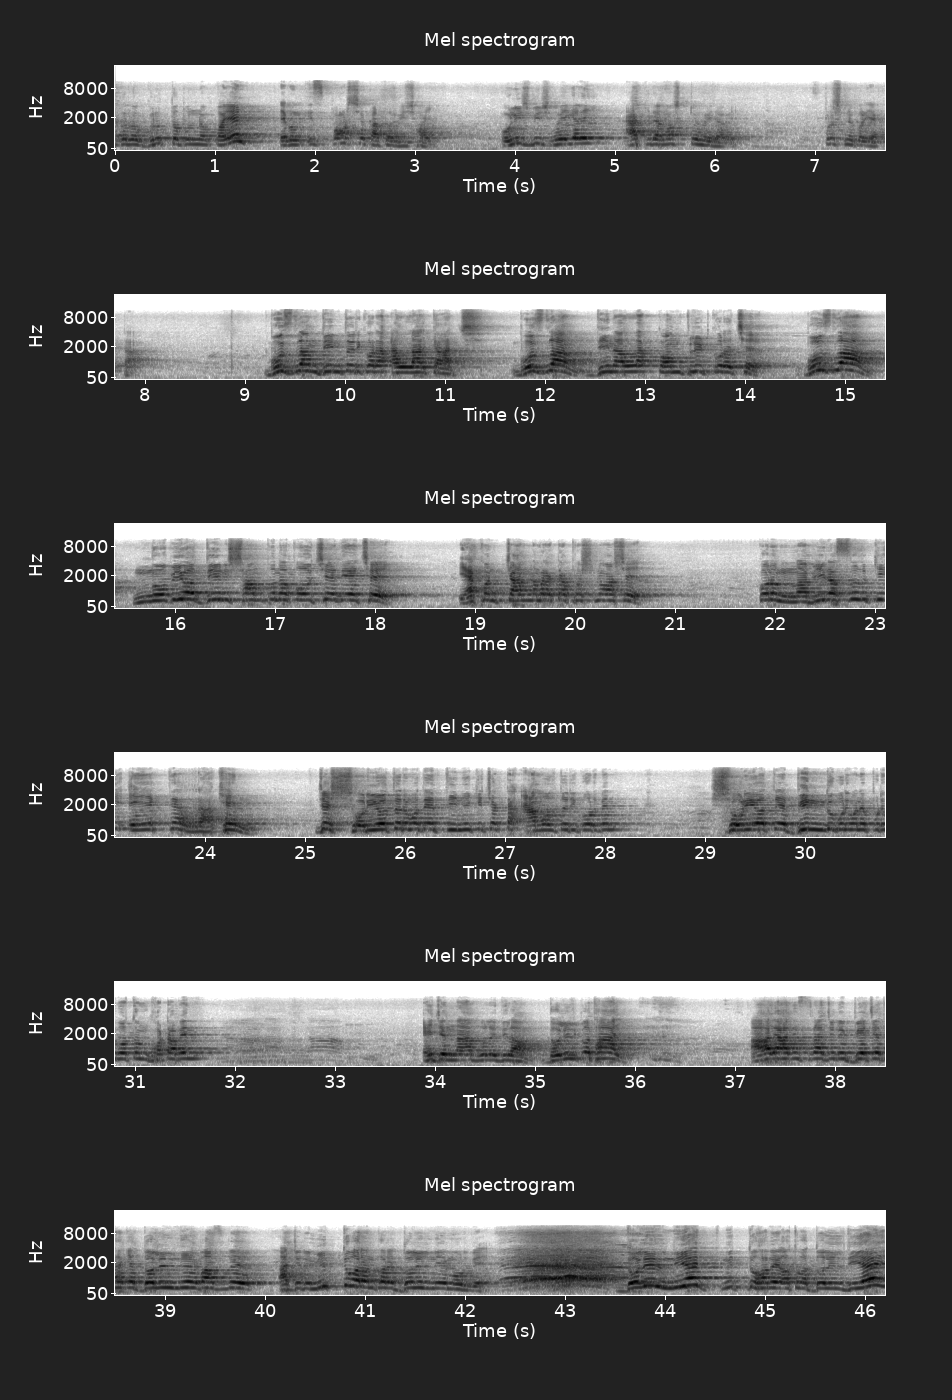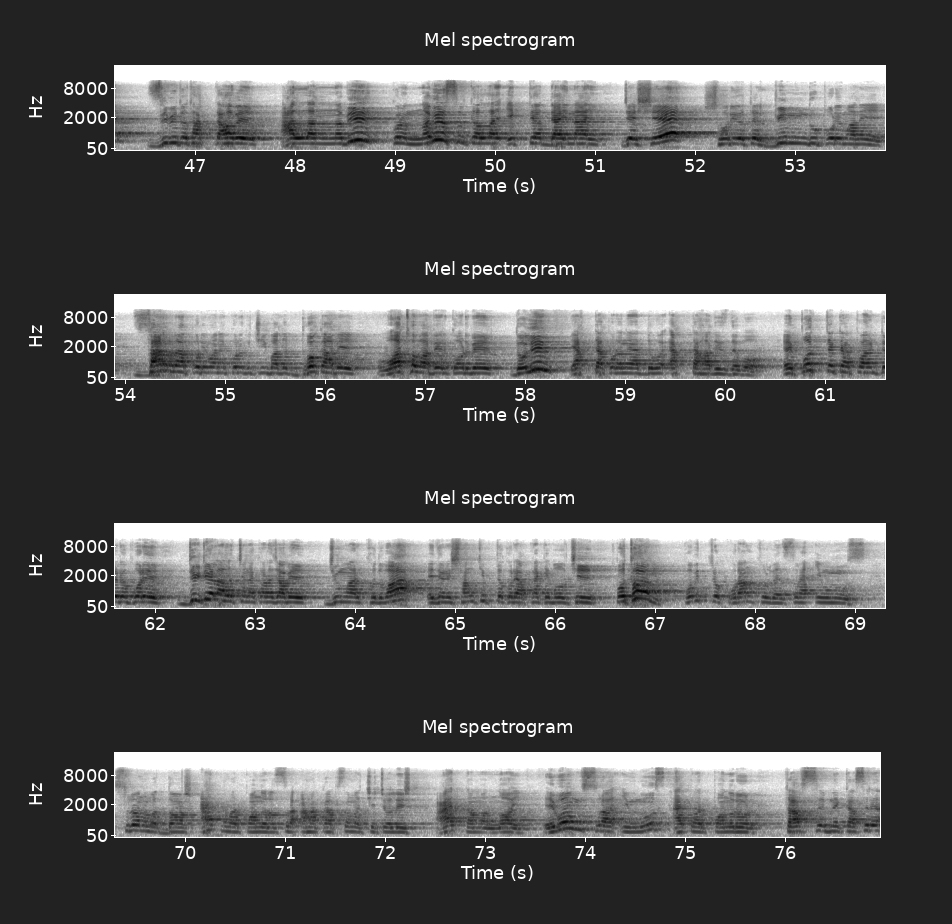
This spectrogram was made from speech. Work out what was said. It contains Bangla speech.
করব গুরুত্বপূর্ণ পয়েন্ট এবং স্পর্শকাতর বিষয়। উনিশ বিশ হয়ে গেলেই আকিদা নষ্ট হয়ে যাবে। প্রশ্ন করি একটা। বুঝলাম দিন তৈরি করা আল্লাহর কাজ। বুঝলাম দিন আল্লাহ কমপ্লিট করেছে। বুঝলাম নবীও দিন সম্পূর্ণ পৌঁছে দিয়েছে। এখন চার নম্বর একটা প্রশ্ন আসে। কোন নবী রাসুল কি এই একটা রাখেন যে শরীয়তের মধ্যে তিনি কিছু একটা আমল তৈরি করবেন? শরীয়তে বিন্দু পরিমাণে পরিবর্তন ঘটাবেন? এই যে না বলে দিলাম, দলিল কোথায়? আহলে হাদিসরা যদি বেঁচে থাকে, দলিল নিয়ে বাঁচবে, আর যদি মৃত্যুবরণ করে, দলিল নিয়ে মরবে। দলিল নিয়ে মৃত্যু হবে, অথবা দলিল দিয়েই জীবিত থাকতে হবে। আল্লাহ নবী, কোন নবী রাসূলকে আল্লাহ ইখতিয়ার দেয় নাই যে সে শরীয়তের বিন্দু পরিমাণে জাররা পরিমাণে কোনো কিছু ইবাদত ঢোকাবে অথবা বের করবে, দলিল একটা কোরআন আয়াত দেবো, একটা হাদিস দেব। এই প্রত্যেকটা পয়েন্টের উপরে ডিটেল আলোচনা করা যাবে জুমার খুদবা এই জন্য সংক্ষিপ্ত করে আপনাকে বলছি, প্রথম পবিত্র কোরআন খুলবেন সূরা ইউনুস, সূরা নম্বর 10 আয়াত নম্বর 15 সূরা আহকাফ নম্বর 46 আয়াত নম্বর নয় এবং সূরা ইউনুস, আয়াত নম্বর 15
